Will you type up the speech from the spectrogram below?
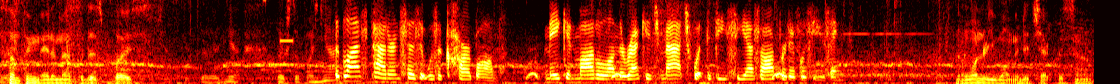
Something made a mess of this place. The blast pattern says it was a car bomb. Make and model on the wreckage match what the DCS operative was using. No wonder you want me to check this out.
